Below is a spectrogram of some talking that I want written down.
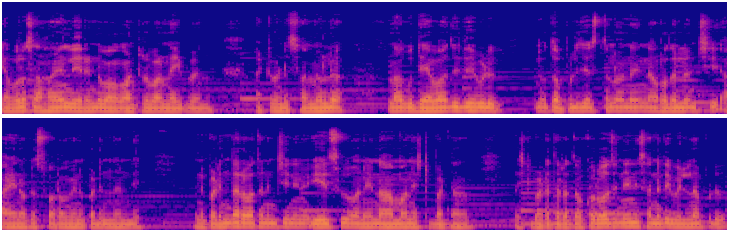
ఎవరు సహాయం లేరండి ఒంటరి వాడిని అయిపోయాను. అటువంటి సమయంలో నాకు దేవాది దేవుడు నువ్వు తప్పులు చేస్తున్నానని నా హృదయంలోంచి ఆయన ఒక స్వరం వినపడిందండి. వినపడిన తర్వాత నుంచి నేను యేసు అనే నామాన్ని ఇష్టపడ్డాను. ఇష్టపడ్డ తర్వాత ఒక రోజు నేను సన్నిధికి వెళ్ళినప్పుడు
